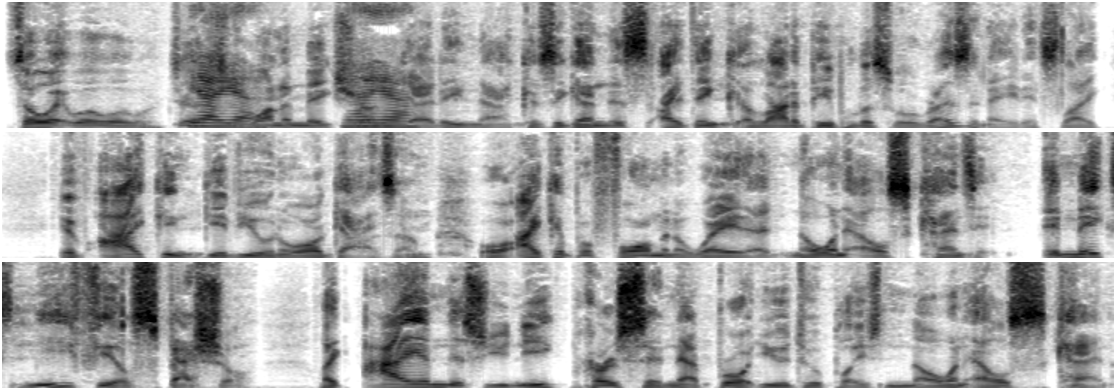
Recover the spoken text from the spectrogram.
So, wait, wait, wait. Just, yeah, yeah. want to make sure yeah, I'm getting that because again, this I think a lot of people this will resonate. It's like if I can give you an orgasm or I can perform in a way that no one else can, it, it makes me feel special. Like I am this unique person that brought you to a place no one else can.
